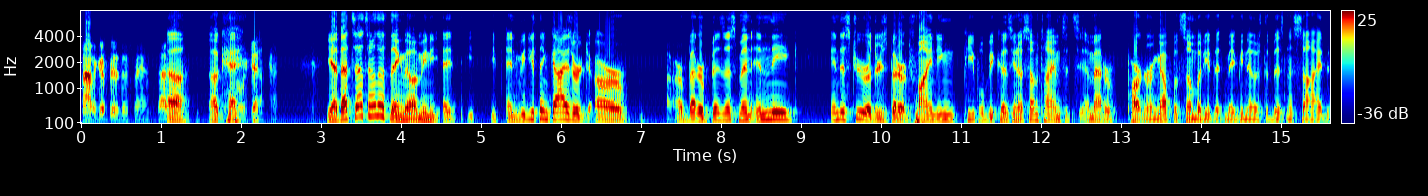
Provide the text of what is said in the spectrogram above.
not a good businessman. That's uh, okay. Yeah, that's that's another thing though. I mean, it, it, and I mean, do you think guys are are are better businessmen in the industry, or they're just better at finding people? Because you know, sometimes it's a matter of partnering up with somebody that maybe knows the business side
